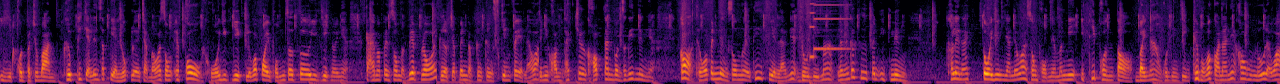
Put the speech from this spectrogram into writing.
อียิปต์คนปัจจุบัน คือพี่แกเล่นซะเปลี่ยนลุคเลยจากแบบว่าทรงเอฟโฟหัวหยิกๆ หรือว่าปล่อยผมเซอร์ๆหยิกๆ หน่อยเนี่ย กลายมาเป็นทรงแบบเรียบร้อย เกือบจะเป็นแบบกึ่งๆ สกินเฟดแล้วอะจะมีความ texture ครอปด้านบนสักนิดนึงเนี่ยก็ถือว่าเป็นหนึ่งทรงเลยที่เปลี่ยนแล้วเนี่ยดูดีมาก แล้วนั่นก็คือเป็นอีกหนึ่ง เขาเรียกนะตัวยืนยันได้ว่าทรงผมเนี่ยมันมีอิทธิพลต่อใบหน้าของคุณจริง ๆ คือผมว่าก่อนหน้านี้เขาคงรู้แหละว่า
